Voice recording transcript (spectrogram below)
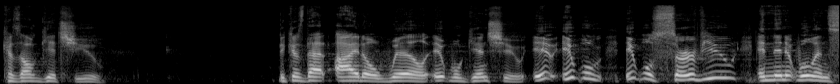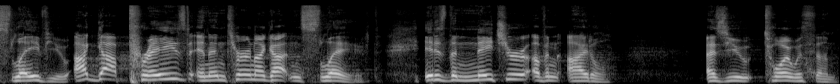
because I'll get you. Because that idol will it will get you. It, it will it will serve you and then it will enslave you. I got praised and in turn i got enslaved. It is the nature of an idol as you toy with them.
